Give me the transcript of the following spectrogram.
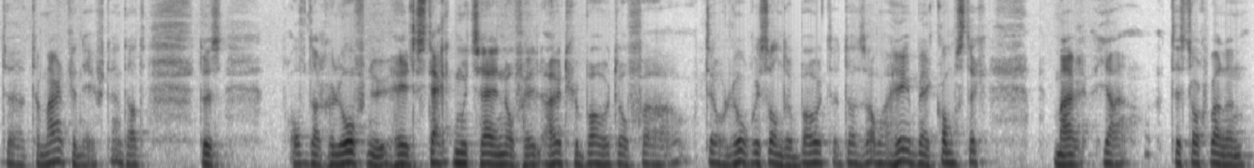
te, te maken heeft. Hè? Dat, dus of dat geloof nu heel sterk moet zijn of heel uitgebouwd of uh, theologisch onderbouwd, dat is allemaal heel bijkomstig. Maar ja, het is toch wel een.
